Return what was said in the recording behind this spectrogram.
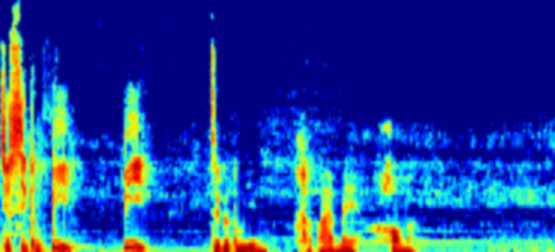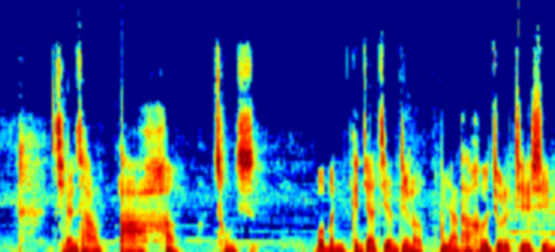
就是一个 B，B。这个读音很暧昧，好吗？全场大汗，从此我们更加坚定了不让他喝酒的决心。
